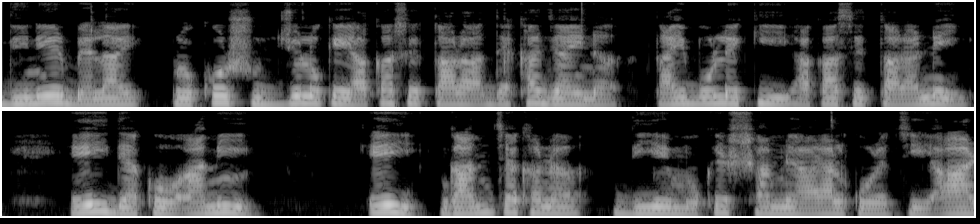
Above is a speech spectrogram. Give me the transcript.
দিনের বেলায় প্রখর সূর্যালোকে আকাশে তারা দেখা যায় না, তাই বলে কি আকাশে তারা নেই? এই দেখো, আমি এই গামছাখানা দিয়ে মুখের সামনে আড়াল করেছি, আর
